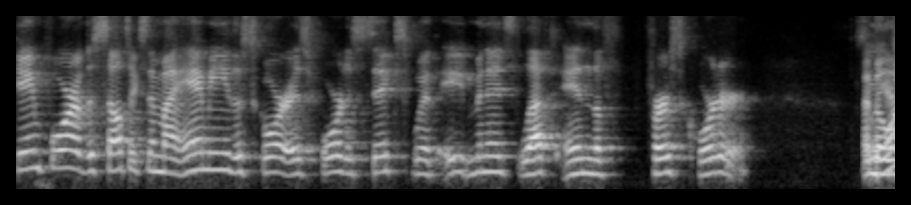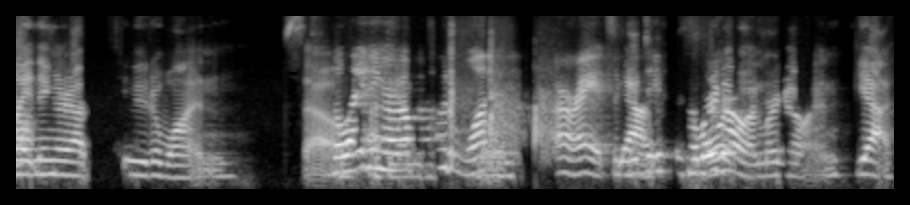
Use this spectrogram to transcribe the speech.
game four of the Celtics in Miami. The score is four to six with eight minutes left in the first quarter. and the yeah. Lightning are up two to one. So The Lightning are up two to one. All right, it's a Yeah, good day So we're going. We're going. Yeah.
